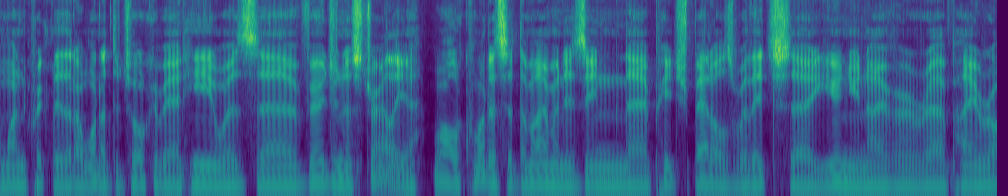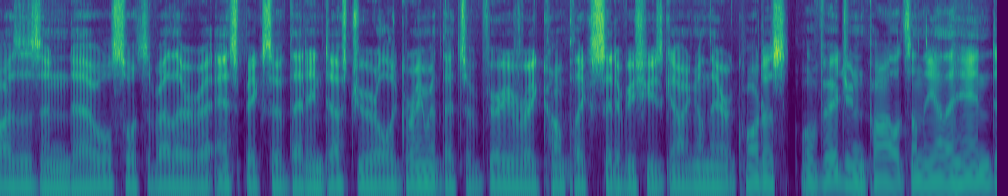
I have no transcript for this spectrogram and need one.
one quickly that I wanted to talk about here was uh, Virgin Australia. While Qantas at the moment is in uh, pitched battles with its uh, union over pay rises and all sorts of other aspects of that industrial agreement, that's a very very complex set of issues going on there at Qantas. Well, Virgin pilots on the other hand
